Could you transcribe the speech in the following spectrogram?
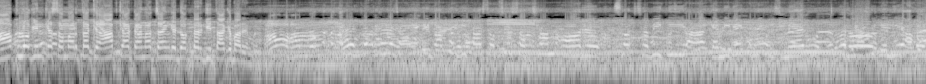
आप लोग इनके समर्थक हैं। आप क्या कहना चाहेंगे डॉक्टर गीता के बारे में? डॉक्टर सबसे सक्षम और स्वच्छ की कैंडिडेट के लिए अगर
